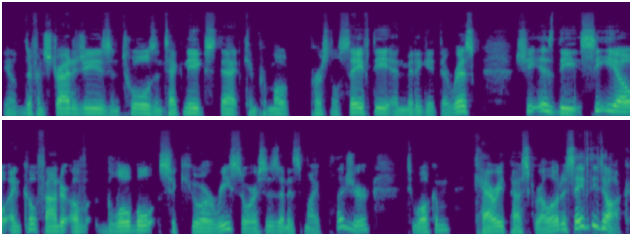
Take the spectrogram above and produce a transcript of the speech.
you know different strategies and tools and techniques that can promote personal safety and mitigate their risk. She is the CEO and co-founder of Global Secure Resources, and it's my pleasure to welcome Carrie Pasquarello to Safety Talk.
